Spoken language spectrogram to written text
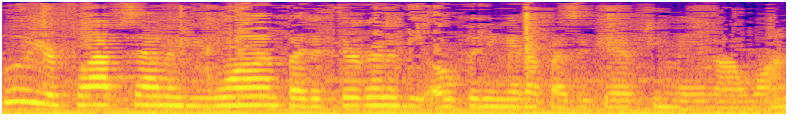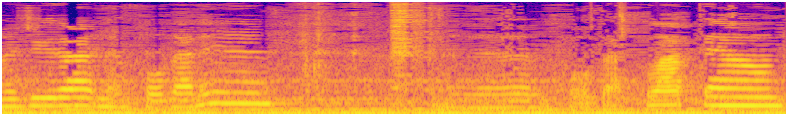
glue your flaps down if you want, but if they're going to be opening it up as a gift, you may not want to do that. And then pull that in, and then pull that flap down.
